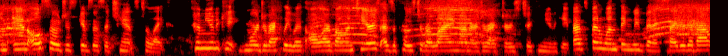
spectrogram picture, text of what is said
um, and also just gives us a chance to like communicate more directly with all our volunteers as opposed to relying on our directors to communicate. That's been one thing we've been excited about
